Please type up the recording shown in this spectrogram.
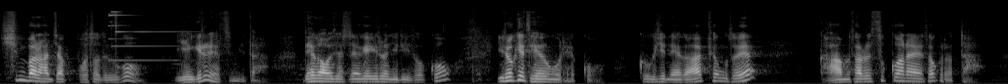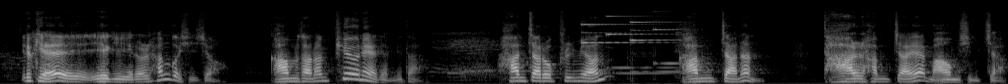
신발 한 짝 벗어들고 얘기를 했습니다. 내가 어제 저녁에 이런 일이 있었고 이렇게 대응을 했고 그것이 내가 평소에 감사를 습관화해서 그렇다. 이렇게 얘기를 한 것이죠. 감사는 표현해야 됩니다. 한자로 풀면 감자는 달 함자에 마음심자,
